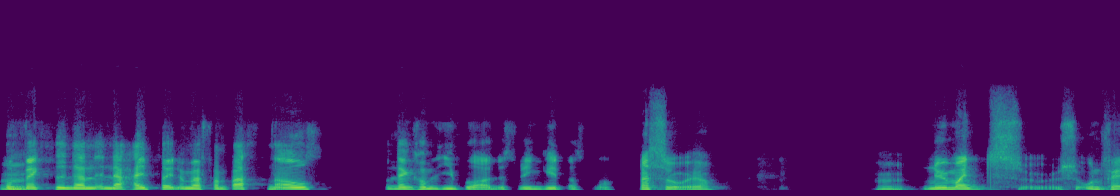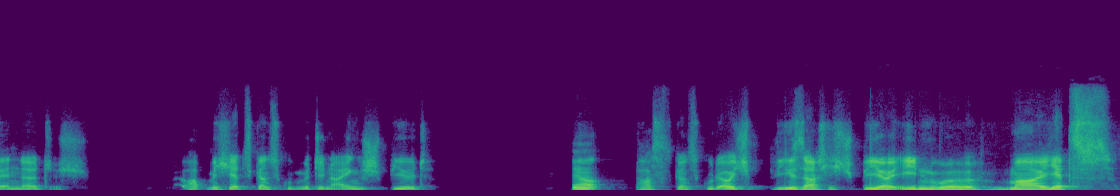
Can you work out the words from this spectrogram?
und Hm. wechsle dann in der Halbzeit immer von Basten aus und dann kommt Ibra, deswegen geht das noch. Ach so, ja. Hm. Nö, meins ist unverändert. Ich habe mich jetzt ganz gut mit denen eingespielt. Ja, Passt ganz gut. Aber ich, wie gesagt, ich spiele ja eh nur mal jetzt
